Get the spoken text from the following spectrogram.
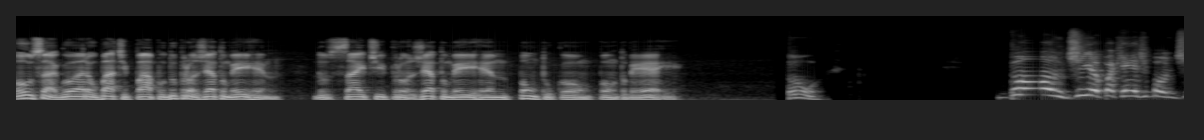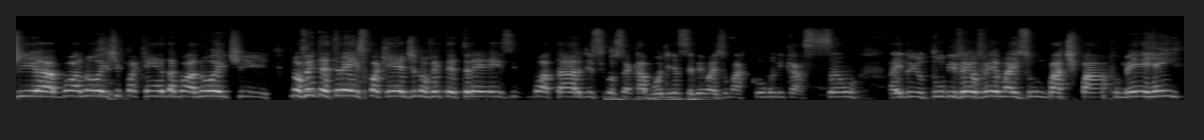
Ouça agora o bate-papo do Projeto Mayhem, do site projetomayhem.com.br. Bom dia para quem é de bom dia, boa noite para quem é da boa noite, 93 para quem é de 93 e boa tarde se você acabou de receber mais uma comunicação aí do YouTube, veio ver mais um bate-papo Mayhem.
